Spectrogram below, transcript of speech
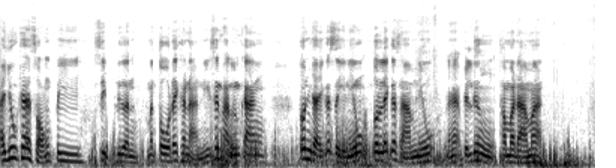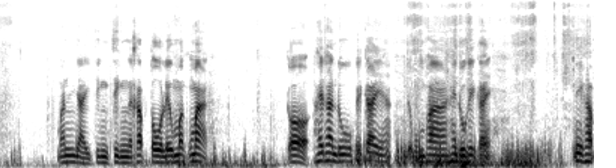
อายุแค่ 2 ปี 10 เดือน มันโตได้ขนาดนี้เส้นผ่านศูนย์กลาง ต้นใหญ่ก็4นิ้ว ต้นเล็กก็3นิ้วนะฮะเป็นเรื่องธรรมดามาก มันใหญ่จริง ๆ นะครับ โตเร็วมาก ๆ ก็ให้ท่านดูใกล้ๆฮะเดี๋ยวผมพาให้ดูใกล้ๆ นี่ครับ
